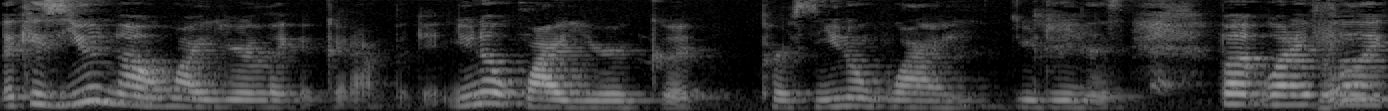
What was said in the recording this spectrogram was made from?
because you know why you're like a good applicant you know why you're a good person you know why you're doing this but what i feel Well, like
